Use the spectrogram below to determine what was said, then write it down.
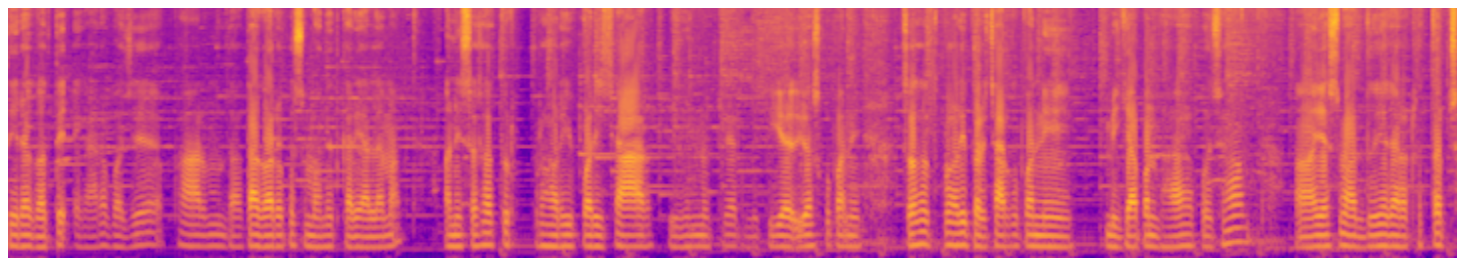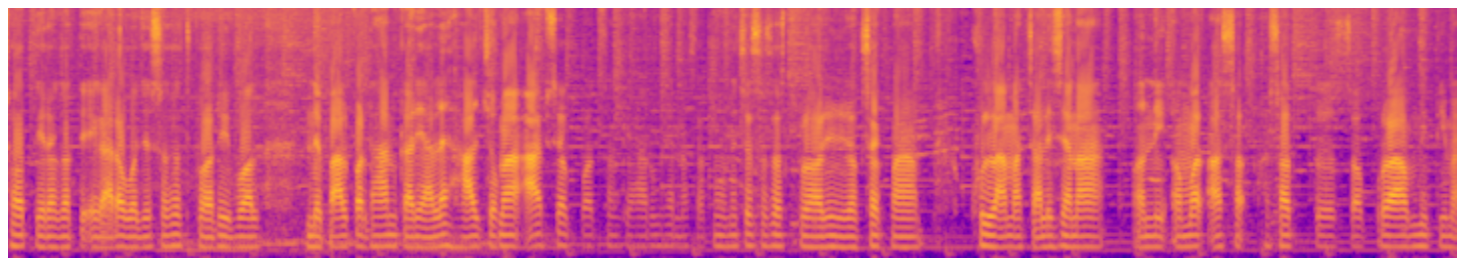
तेह्र गते एघार बजे फार्म दर्ता गरेको सम्बन्धित कार्यालयमा अनि सशस्त्र प्रहरी परिचार विभिन्न ट्रेड मिति यसको पनि सशस्त्र प्रहरी परिचारको पनि विज्ञापन भएको छ। यसमा दुई हजार अठहत्तर छ तेह्र गते एघार बजे सशस्त्र प्रहरी बल नेपाल प्रधान कार्यालय हाल चौकमा आवश्यक पद सङ्ख्याहरू हेर्न सक्नुहुनेछ सशस्त्र प्रहरी निरीक्षकमा खुल्लामा चालिसजना अनि अमर असत सपुरा मितिमा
